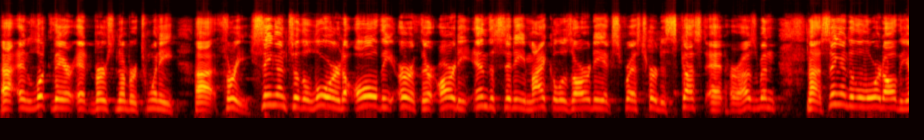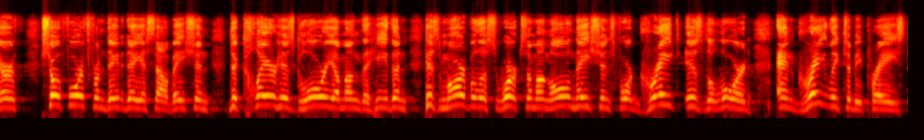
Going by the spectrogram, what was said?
uh, and look there at verse number 23. Sing unto the Lord all the earth. They're already in the city. Michal has already expressed her disgust at her husband. Uh, sing unto the Lord all the earth. Show forth from day to day his salvation. Declare his glory among the heathen, his marvelous works among all nations. For great is the Lord and greatly to be praised.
